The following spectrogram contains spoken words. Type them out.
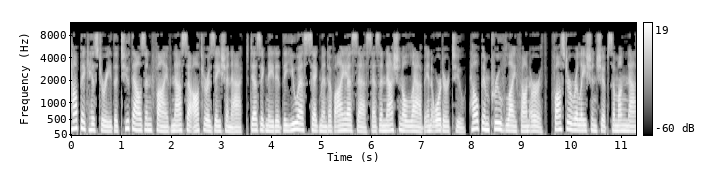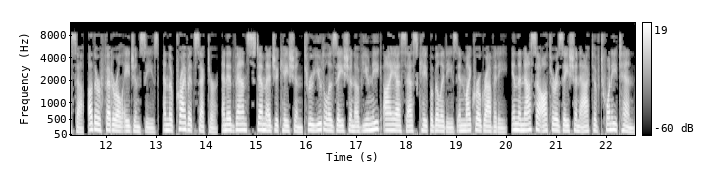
Topic history The 2005 NASA Authorization Act designated the U.S. segment of ISS as a national lab in order to help improve life on Earth, foster relationships among NASA, other federal agencies, and the private sector, and advance STEM education through utilization of unique ISS capabilities in microgravity. In the NASA Authorization Act of 2010,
